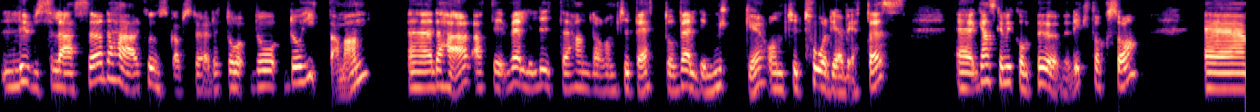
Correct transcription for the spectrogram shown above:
lusläser det här kunskapsstödet då, då, då hittar man eh, det här att det väldigt lite handlar om typ 1 och väldigt mycket om typ 2 diabetes. Eh, ganska mycket om övervikt också. Eh,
